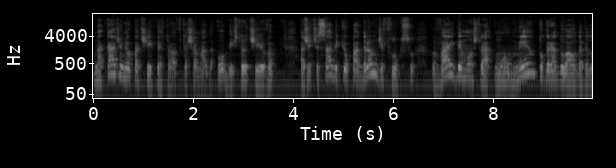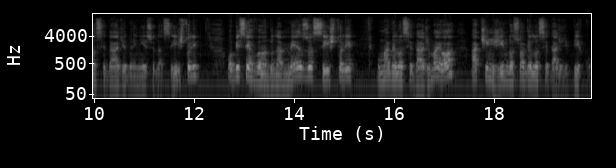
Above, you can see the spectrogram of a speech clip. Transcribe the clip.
na cardiomiopatia hipertrófica chamada obstrutiva, a gente sabe que o padrão de fluxo vai demonstrar um aumento gradual da velocidade do início da sístole, observando na mesosístole uma velocidade maior, atingindo a sua velocidade de pico.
